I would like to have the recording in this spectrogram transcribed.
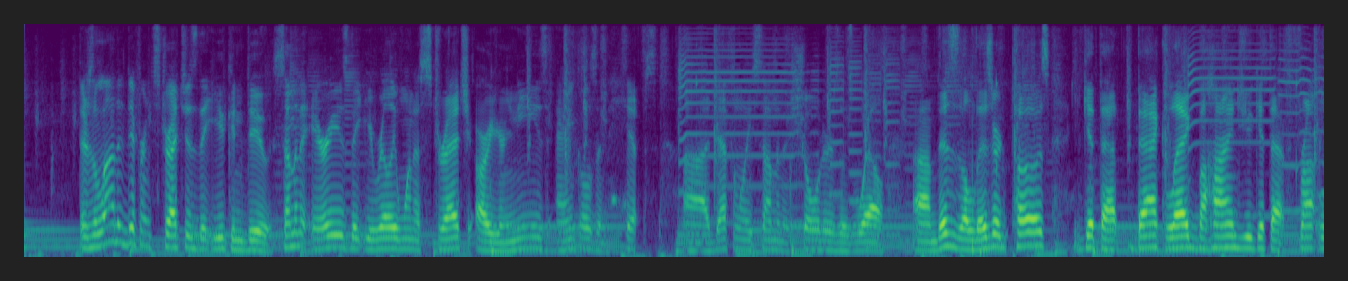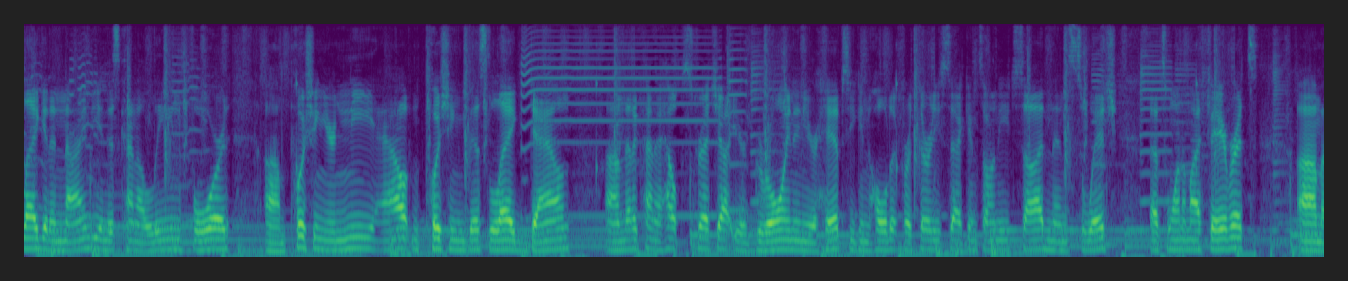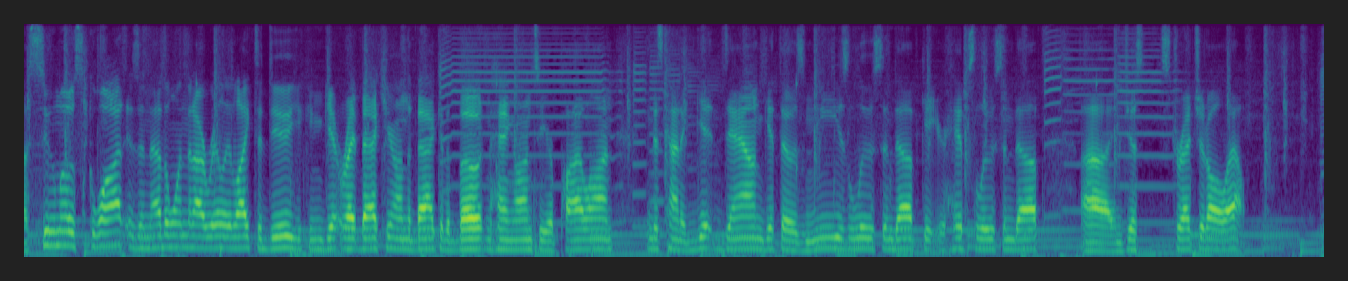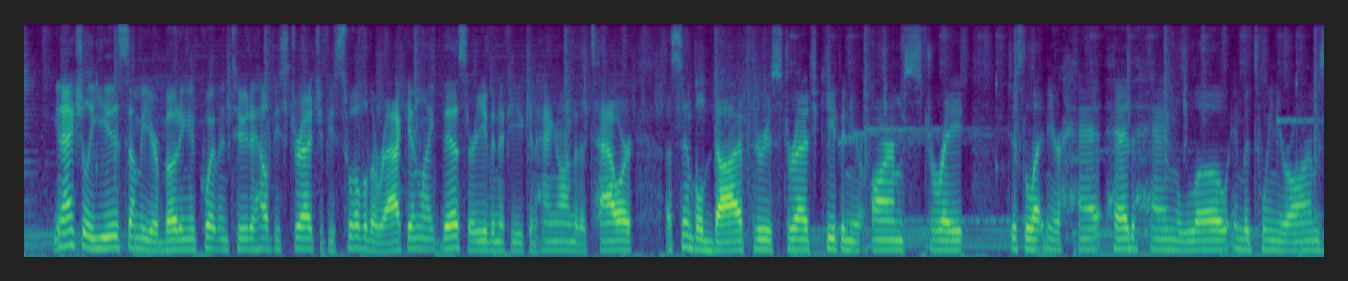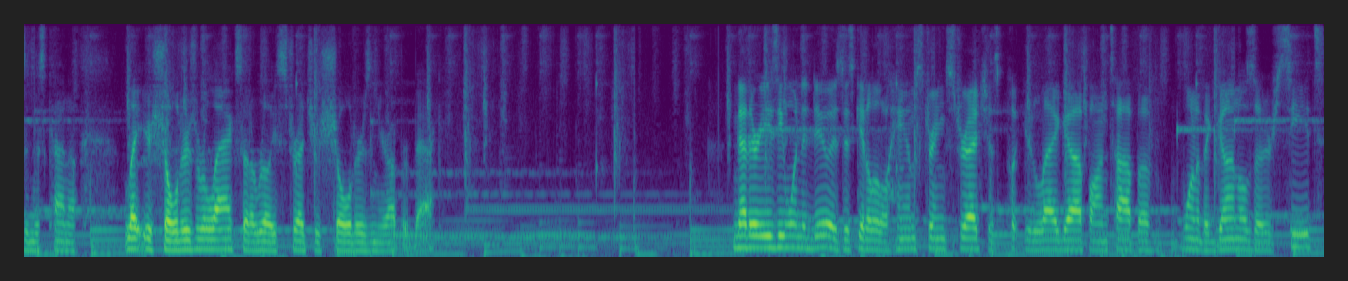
There's a lot of different stretches that you can do. Some of the areas that you really want to stretch are your knees, ankles, and hips. Uh, definitely some of the shoulders as well. Um, this is a lizard pose. You get that back leg behind you, get that front leg at a 90 and just kind of lean forward, um, pushing your knee out and pushing this leg down. Um, that'll kind of help stretch out your groin and your hips. You can hold it for 30 seconds on each side and then switch. That's one of my favorites. Um, a sumo squat is another one that I really like to do. You can get right back here on the back of the boat and hang on to your pylon and just kind of get down, get those knees loosened up, get your hips loosened up, uh, and just stretch it all out. You can actually use some of your boating equipment too to help you stretch. If you swivel the rack in like this, or even if you can hang on to the tower, a simple dive through stretch, keeping your arms straight, just letting your head hang low in between your arms and just kind of let your shoulders relax. That'll really stretch your shoulders and your upper back. Another easy one to do is just get a little hamstring stretch. Just put your leg up on top of one of the gunnels or seats.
